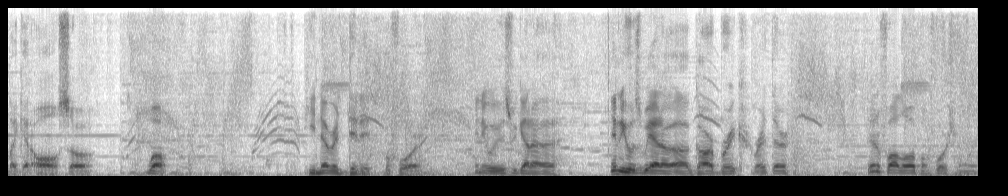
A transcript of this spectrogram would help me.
like at all. So, well, he never did it before. Anyways, we got a... Anyways, we had a, a guard break right there. Didn't follow up, unfortunately.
